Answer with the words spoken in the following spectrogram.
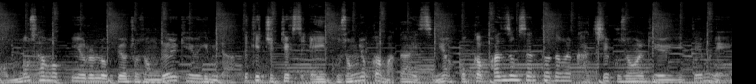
업무 상업 비율을 높여 조성될 계획입니다. 특히 GTX A 구성역과 맞닿아 있으며 복합 환승센터 등을 같이 구성할 계획이기 때문에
